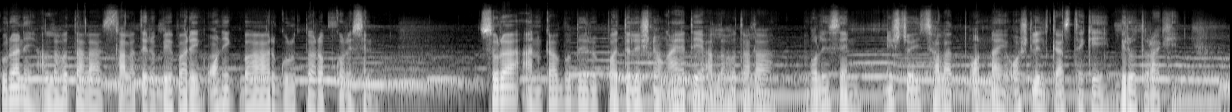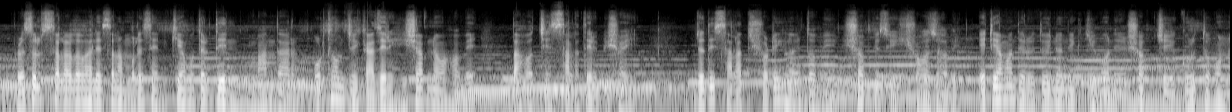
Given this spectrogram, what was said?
কোরআনে আল্লাহ তালা সালাতের ব্যাপারে অনেকবার গুরুত্ব আরোপ করেছেন। সুরা আনকাবুদের পঁয়তাল্লিশ নং আয়াতে আল্লাহ তালা বলেছেন, নিশ্চয়ই সালাত অন্যায়, অশ্লীল কাজ থেকে বিরত রাখে। রসুল সাল্লাহ আলি সাল্লাম বলেছেন, কিয়ামতের দিন বান্দার প্রথম যে কাজের হিসাব নেওয়া হবে, তা হচ্ছে সালাতের বিষয়ে। যদি সালাত সঠিক হয়, তবে সব কিছুই সহজ হবে। এটি আমাদের দৈনন্দিন জীবনের সবচেয়ে গুরুত্বপূর্ণ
